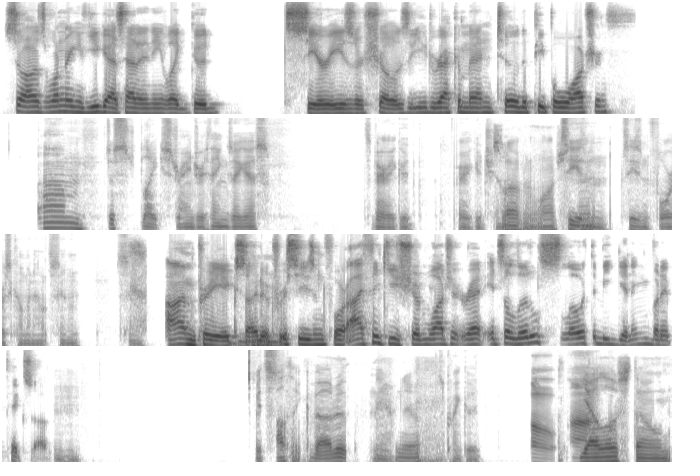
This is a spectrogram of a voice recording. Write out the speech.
So I was wondering if you guys had any like good series or shows that you'd recommend to the people watching. Um, just like Stranger Things, I guess. It's very good, very good Still show. haven't watched it. Season season four is coming out soon. So I'm pretty excited Mhm. for season 4. I think you should watch it, Rhett. It's a little slow at the beginning, but it picks up. it's I'll think about it. yeah, Yeah. it's quite good. Oh, um, Yellowstone.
